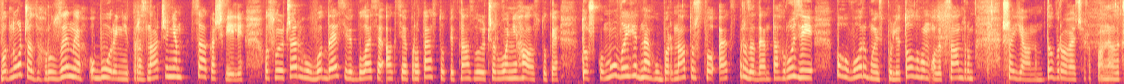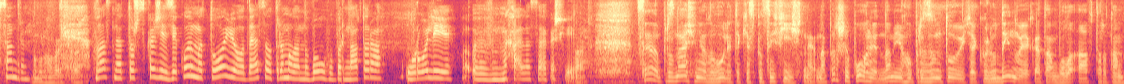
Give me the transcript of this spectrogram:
Водночас грузини обурені призначенням Саакашвілі. У свою чергу в Одесі відбулася акція протесту під назвою Червоні галстуки. Тож кому вигідне губернаторство екс-президента Грузії? Поговоримо із політологом Олександром Шаяном. Доброго вечора, пане Олександре. Доброго вечора. Власне, тож скажіть, з якою метою Одеса отримала нового губернатора у ролі е, Михайла Саакашвілі? Так, це призначення доволі таке специфічне. На перший погляд, нам його презентують як людину, яка там була автор там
